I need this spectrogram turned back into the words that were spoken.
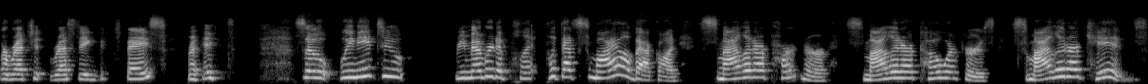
a wretched resting face, right? So we need to remember to pl- put that smile back on. Smile at our partner, smile at our coworkers, smile at our kids.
